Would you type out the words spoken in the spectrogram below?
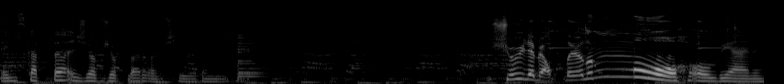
En üst katta job joblar var bir şey yapamayız. Şöyle bir atlayalım mı? Oldu yani.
